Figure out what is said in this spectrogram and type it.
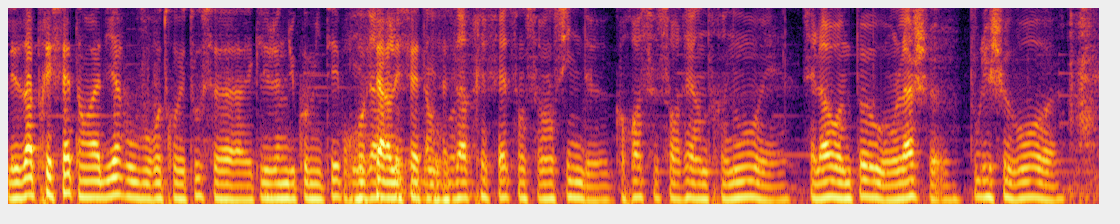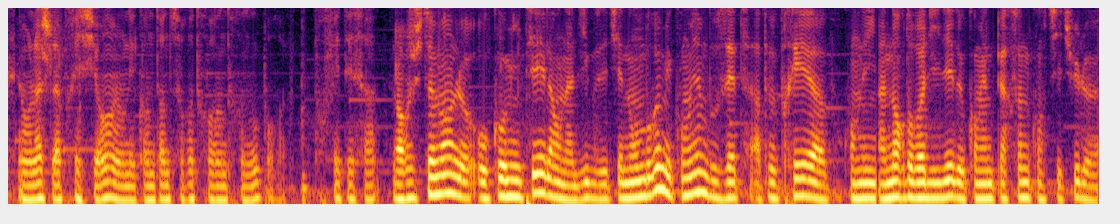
Les après-fêtes, on va dire, où vous vous retrouvez tous euh, avec les jeunes du comité pour refaire après- les fêtes en les fait. après-fêtes sont souvent signe de grosses soirées entre nous et c'est là où un peu où on lâche euh, tous les chevaux euh, et on lâche la pression et on est content de se retrouver entre nous pour, euh, pour fêter ça. Alors justement, le- au comité, là, on a dit que vous étiez nombreux, mais combien vous êtes à peu près euh, pour qu'on ait un ordre d'idée de combien de personnes constituent le-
